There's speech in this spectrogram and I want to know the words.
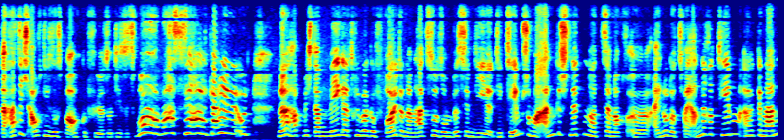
da hatte ich auch dieses Bauchgefühl, so dieses, wow, was, ja, geil. Und ne, habe mich da mega drüber gefreut. Und dann hast du so ein bisschen die, die Themen schon mal angeschnitten, hast ja noch äh, ein oder zwei andere Themen äh, genannt.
